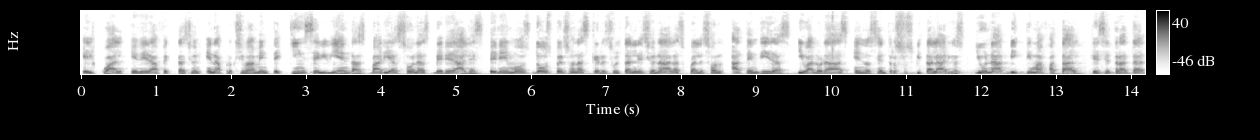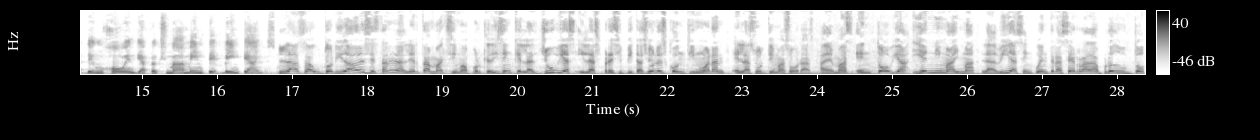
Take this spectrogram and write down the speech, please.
el cual genera afectación en aproximadamente 15 viviendas, varias zonas veredales. Tenemos dos personas que resultan lesionadas, las cuales son atendidas y valoradas en los centros hospitalarios y una víctima fatal que se trata de un joven de aproximadamente 20 años. Las autoridades están en alerta máxima porque dicen que las lluvias y las precipitaciones continuarán en las últimas últimas horas. Además, en Tobia y en Nimaima, la vía se encuentra cerrada producto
